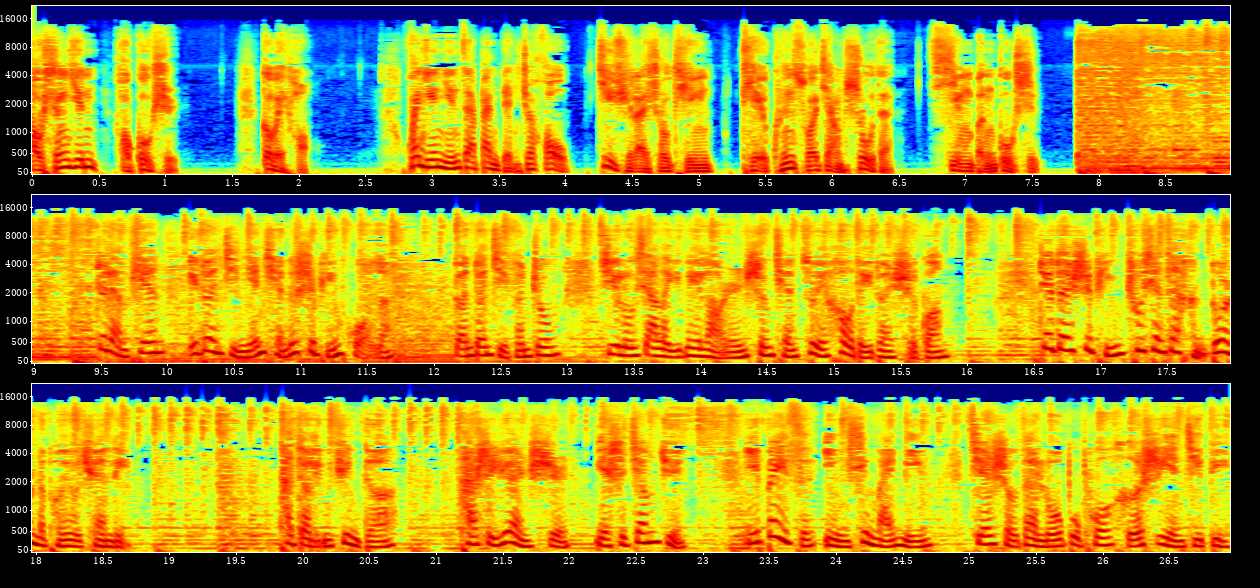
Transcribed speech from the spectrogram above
好声音，好故事。各位好，欢迎您在半点之后继续来收听铁坤所讲述的新闻故事。这两天，一段几年前的视频火了，短短几分钟，记录下了一位老人生前最后的一段时光。这段视频出现在很多人的朋友圈里。他叫林俊德，他是院士，也是将军，一辈子隐姓埋名，坚守在罗布泊核试验基地。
